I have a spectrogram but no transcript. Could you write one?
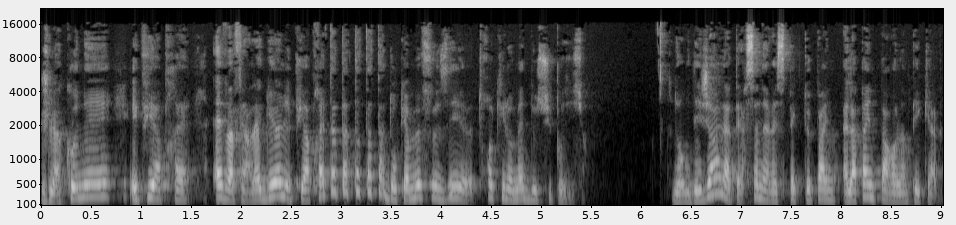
Je la connais. Et puis après, elle va faire la gueule. Et puis après, ta ta ta ta ta. Donc elle me faisait 3 km de supposition. Donc déjà, la personne, elle respecte pas, elle n'a pas une parole impeccable,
